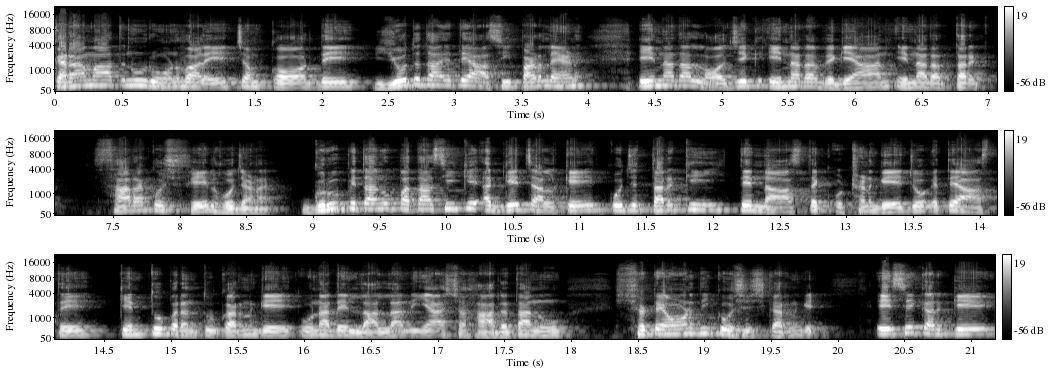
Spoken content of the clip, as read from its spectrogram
ਕਰਾਮਾਤ ਨੂੰ ਰੋਣ ਵਾਲੇ ਚਮਕੌਰ ਦੇ ਯੁੱਧ ਦਾ ਇਤਿਹਾਸ ਹੀ ਪੜ੍ਹ ਲੈਣ, ਇਹਨਾਂ ਦਾ ਲੌਜੀਕ ਇਹਨਾਂ ਦਾ ਵਿਗਿਆਨ, ਇਹਨਾਂ ਦਾ ਤਰਕ, ਸਾਰਾ ਕੁਝ ਫੇਲ ਹੋ ਜਾਣਾ ਹੈ। ਗੁਰੂ ਪਿਤਾ ਨੂੰ ਪਤਾ ਸੀ ਕਿ ਅੱਗੇ ਚੱਲ ਕੇ ਕੁਝ ਤਰਕੀ ਤੇ ਨਾਸਤਿਕ ਉੱਠਣਗੇ ਜੋ ਇਤਿਹਾਸ ਤੇ ਕਿੰਤੂ ਪਰੰਤੂ ਕਰਨਗੇ, ਉਹਨਾਂ ਦੇ ਲਾਲਾਂ ਦੀਆਂ ਸ਼ਹਾਦਤਾਂ ਨੂੰ ਛਟਿਆਉਣ ਦੀ ਕੋਸ਼ਿਸ਼ ਕਰਨਗੇ। ਇਸੇ ਕਰਕੇ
